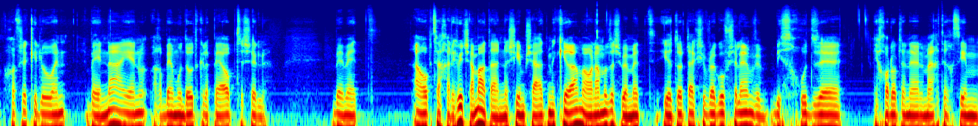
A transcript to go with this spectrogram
אני חושב שכאילו, אין, בעיניי אין הרבה מודעות כלפי האופציה של באמת, האופציה החליפית שאמרת, נשים שאת מכירה מהעולם הזה, שבאמת יודעות להקשיב לגוף שלהם, ובזכות זה יכולות לנהל מערכת יחסים,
